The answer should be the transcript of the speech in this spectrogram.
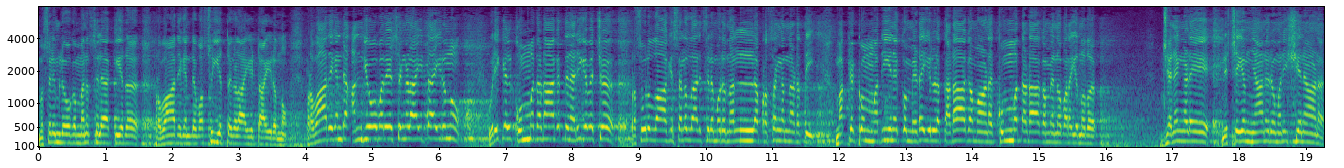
മുസ്ലിം ലോകം മനസ്സിലാക്കിയത് പ്രവാചകന്റെ വസൂയത്തുകളായിട്ടായിരുന്നു. പ്രവാചകന്റെ അന്ത്യോപദേശങ്ങളായിട്ടായിരുന്നു. ഒരിക്കൽ കുമ്മ തടാകത്തിനരികെ വെച്ച് റസൂലുള്ളാഹി സ്വല്ലല്ലാഹി അലൈഹി ഒരു നല്ല പ്രസംഗം നടത്തി. മക്കൾക്കും മദീനക്കും ഇടയിലുള്ള തടാകമാണ് കുമ്മ തടാകം എന്ന് പറയുന്നത്. ജനങ്ങളെ നിശ്ചയം ഞാനൊരു മനുഷ്യനാണ്.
